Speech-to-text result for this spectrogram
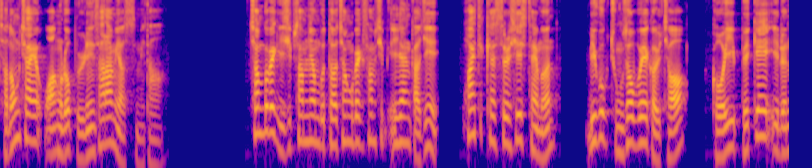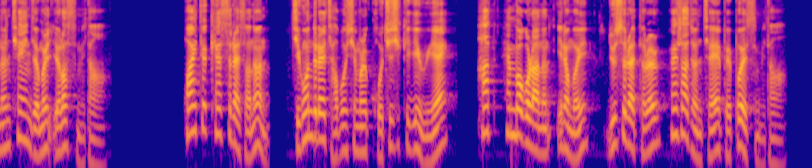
자동차의 왕으로 불린 사람이었습니다. 1923년부터 1931년까지 화이트캐슬 시스템은 미국 중서부에 걸쳐 거의 100개에 이르는 체인점을 열었습니다. 화이트캐슬에서는 직원들의 자부심을 고취시키기 위해 핫 햄버거라는 이름의 뉴스레터를 회사 전체에 배포했습니다.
